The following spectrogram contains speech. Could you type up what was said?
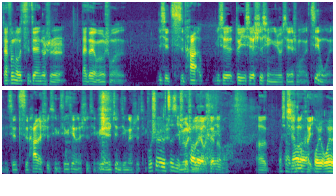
在封楼期间，就是大家有没有什么一些奇葩、一些对一些事情有些什么见闻，一些奇葩的事情、新鲜的事情、令人震惊的事情，不是自己有没有什么学校的也了解的？可以吗？呃，我想到了其实都可以。我有我有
